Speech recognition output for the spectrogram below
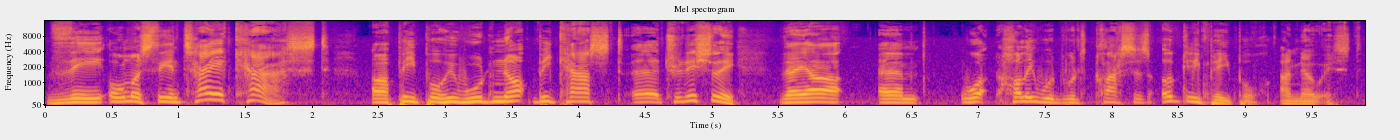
the almost the entire cast are people who would not be cast uh, traditionally. They are um, what Hollywood would class as ugly people. I noticed.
